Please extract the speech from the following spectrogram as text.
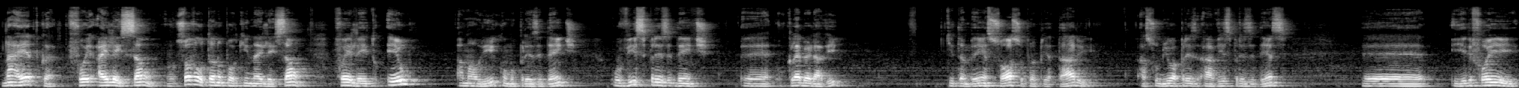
Na época, foi a eleição, só voltando um pouquinho na eleição, foi eleito eu, a Mauri, como presidente, o vice-presidente é, o Kleber Davi, que também é sócio proprietário e assumiu a, a vice-presidência. É, e ele foi,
